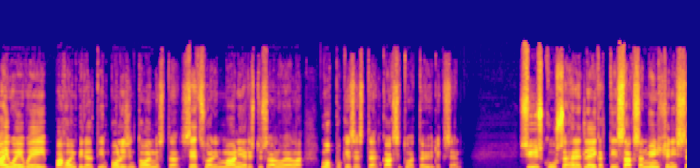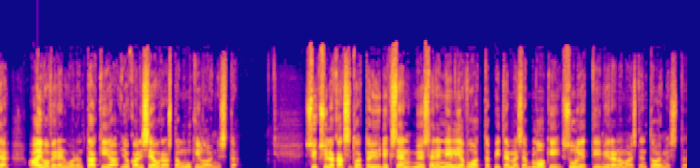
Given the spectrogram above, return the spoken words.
Ai Weiwei pahoinpideltiin poliisin toimesta Setsuanin maanjäristysalueella loppukesästä 2009. Syyskuussa hänet leikattiin Saksan Münchenissä aivoverenvuodon takia, joka oli seurausta mukiloinnista. Syksyllä 2009 myös hänen neljä vuotta pitämänsä blogi suljettiin viranomaisten toimesta.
